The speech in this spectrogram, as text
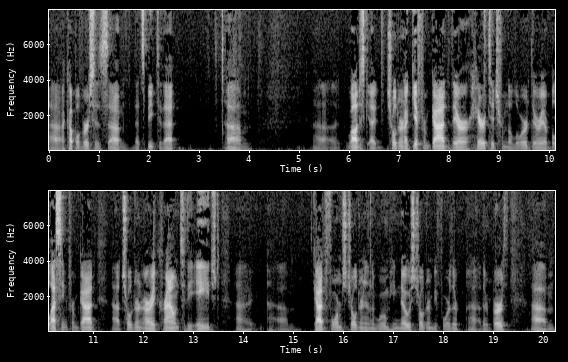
uh, a couple verses um, that speak to that um, uh, well, just uh, children are a gift from God. They are heritage from the Lord. They're a blessing from God. Uh, children are a crown to the aged. Uh, um, God forms children in the womb. He knows children before their uh, their birth. Um,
